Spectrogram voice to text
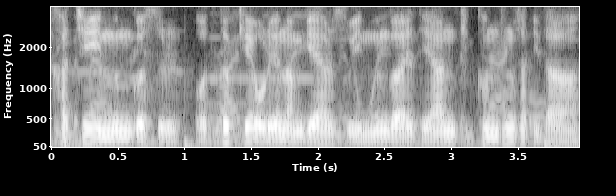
가치 있는 것을 어떻게 오래 남게 할 수 있는가에 대한 깊은 통찰이다.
